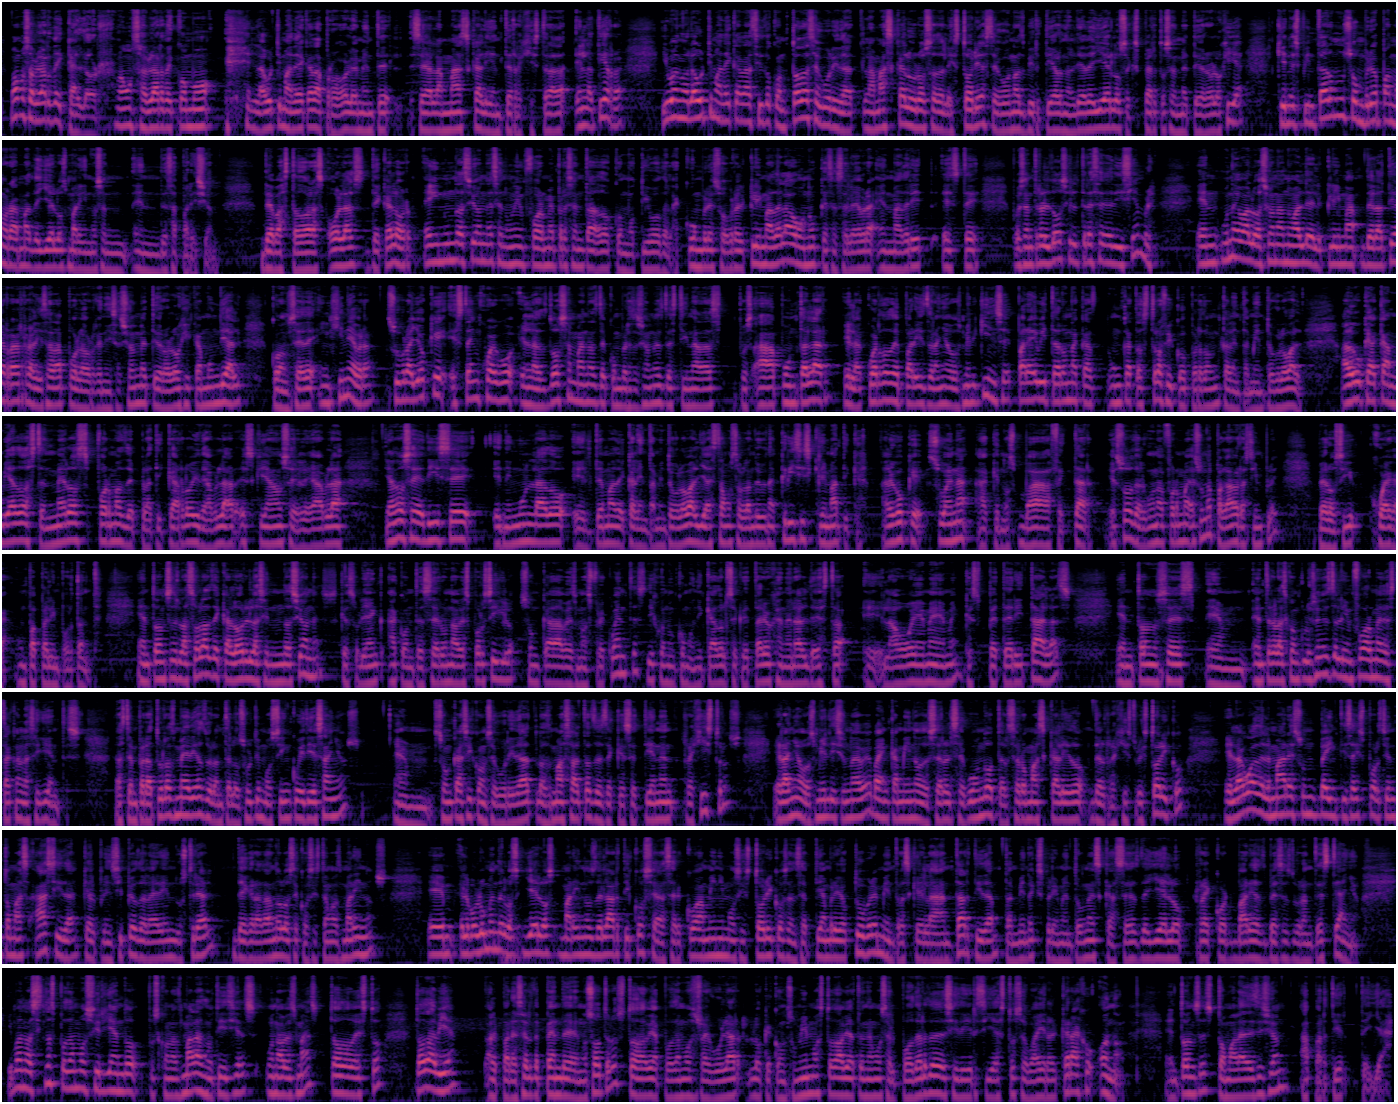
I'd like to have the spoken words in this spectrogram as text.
Vamos a hablar de calor, vamos a hablar de cómo en la última década probablemente sea la más caliente registrada en la Tierra. Y bueno, la última década ha sido con toda seguridad la más calurosa de la historia, según advirtieron el día de ayer los expertos en meteorología, quienes pintaron un sombrío panorama de hielos marinos en, en desaparición, devastadoras olas de calor e inundaciones en un informe presentado con motivo de la cumbre sobre el clima de la ONU que se celebra en Madrid este, pues entre el 2 y el 13 de diciembre, en una evaluación anual del clima de la Tierra realizada por la Organización Meteorológica Mundial, con sede en Ginebra, subrayó que está en juego en las dos semanas de conversaciones destinadas pues, a apuntalar el Acuerdo de París del año 2015 para evitar un catastrófico perdón, calentamiento global. Algo que ha cambiado hasta en meros formas de platicarlo y de hablar es que ya no se le habla ya no se dice en ningún lado el tema de calentamiento global, ya estamos hablando de una crisis climática, algo que suena a que nos va a afectar. Eso de alguna forma es una palabra simple, pero sí juega un papel importante. Entonces las olas de calor y las inundaciones, que solían acontecer una vez por siglo, son cada vez más frecuentes, dijo en un comunicado el secretario general de esta, eh, la OMM, que es Peter Italas. Entonces, em, entre las conclusiones del informe destacan las siguientes. Las temperaturas medias durante los últimos 5 y 10 años Em, son casi con seguridad las más altas desde que se tienen registros. El año 2019 va en camino de ser el segundo o tercero más cálido del registro histórico. El agua del mar es un 26% más ácida que al principio de la era industrial, degradando los ecosistemas marinos. Em, el volumen de los hielos marinos del Ártico se acercó a mínimos históricos en septiembre y octubre, mientras que la Antártida también experimentó una escasez de hielo récord varias veces durante este año. Y bueno, así nos podemos ir yendo pues con las malas noticias, una vez más, todo esto todavía al parecer depende de nosotros, todavía podemos regular lo que consumimos, todavía tenemos el poder de decidir si esto se va a ir al carajo o no. Entonces toma la decisión a partir de ya.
